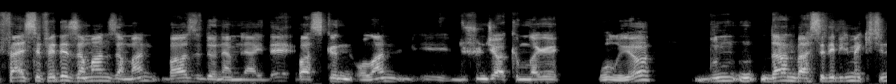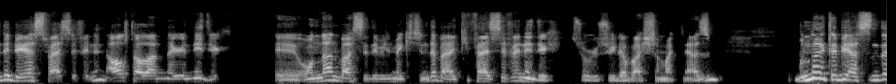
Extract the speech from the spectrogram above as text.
Felsefede zaman zaman bazı dönemlerde baskın olan e, düşünce akımları oluyor. Bundan bahsedebilmek için de biraz felsefenin alt alanları nedir? E, ondan bahsedebilmek için de belki felsefe nedir sorusuyla başlamak lazım. Bunlar tabii aslında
